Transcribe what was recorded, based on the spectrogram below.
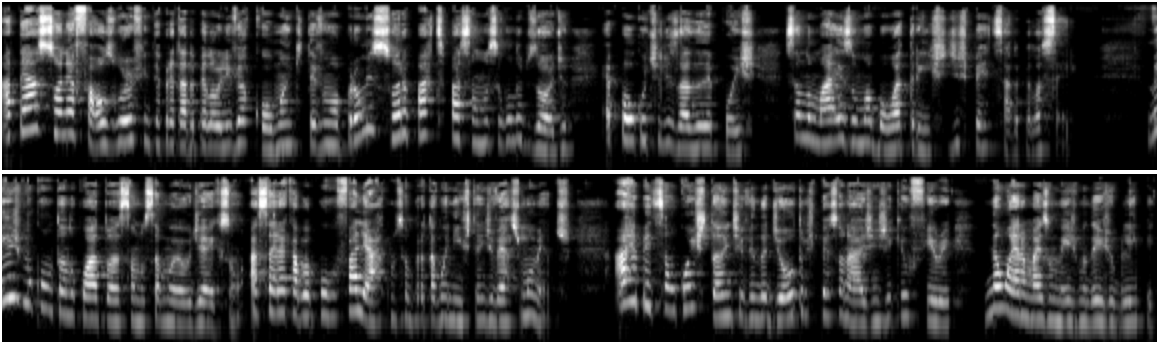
Até a Sonia Falsworth, interpretada pela Olivia Colman, que teve uma promissora participação no segundo episódio, é pouco utilizada depois, sendo mais uma boa atriz desperdiçada pela série. Mesmo contando com a atuação do Samuel Jackson, a série acaba por falhar com seu protagonista em diversos momentos. A repetição constante vinda de outros personagens de que o Fury não era mais o mesmo desde o Blip,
